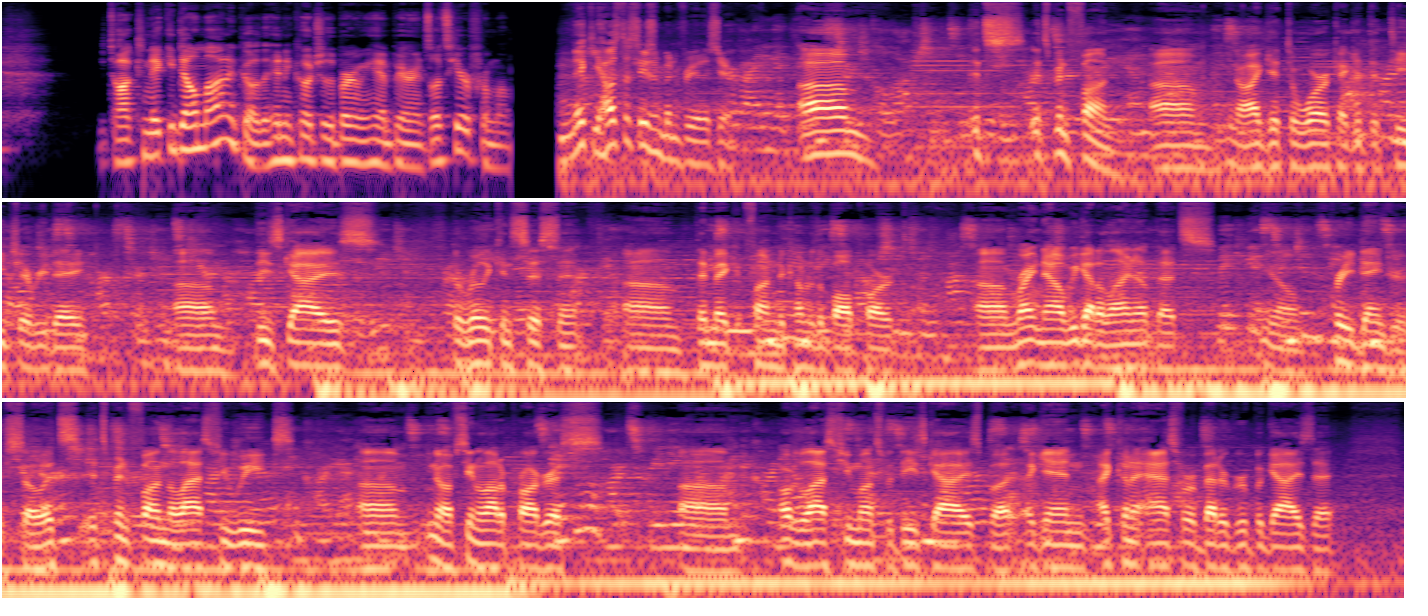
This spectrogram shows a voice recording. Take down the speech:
You talked to Nicky Delmonico, the hitting coach of the Birmingham Barons. Let's hear from him. Nicky, how's the season been for you this year? Um, it's it's been fun. Um, you know, I get to work, I get to teach every day. Um, these guys, they're really consistent. Um, they make it fun to come to the ballpark. Um, right now, we got a lineup that's you know pretty dangerous. So it's it's been fun the last few weeks. Um, you know, I've seen a lot of progress um, over the last few months with these guys, but again, I couldn't ask for a better group of guys that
